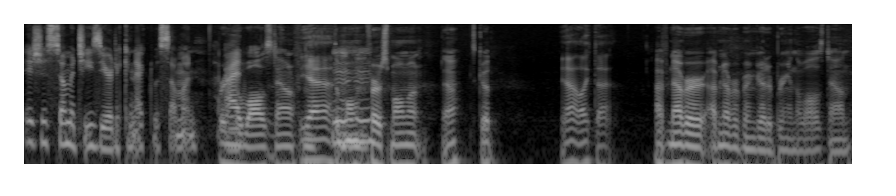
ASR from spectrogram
it's just so much easier to connect with someone. Bring I- the walls down from Yeah. the moment, mm-hmm. first moment. Yeah, it's good. yeah, I like that. I've never, I've never been good at bringing the walls down.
